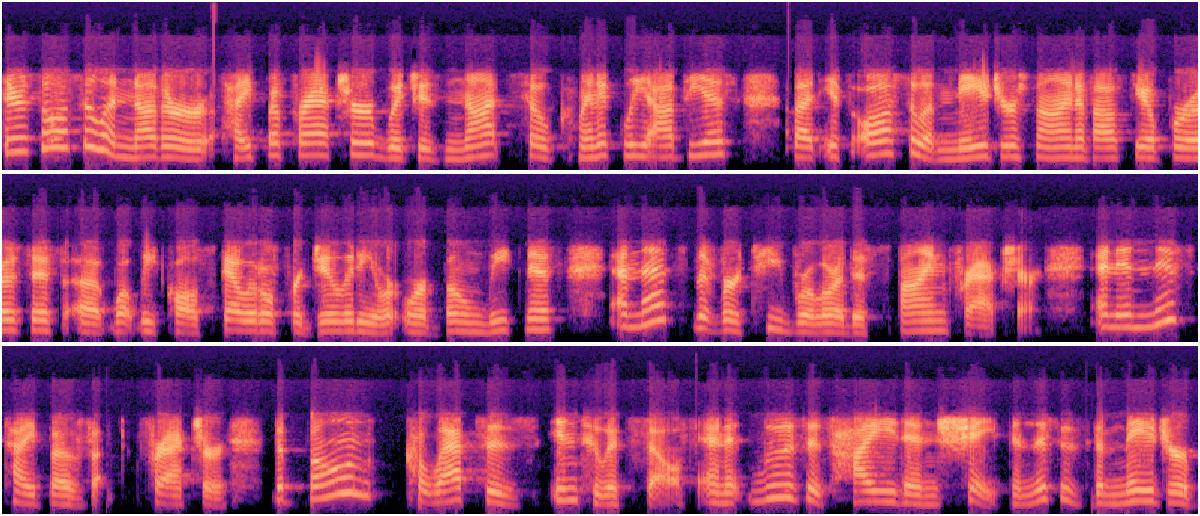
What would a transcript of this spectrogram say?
There's also another type of fracture which is not so clinically obvious, but it's also a major sign of osteoporosis, uh, what we call skeletal fragility or, or bone weakness, and that's the vertebral or the spine fracture. And in this type of fracture, the bone collapses into itself and it loses height and shape. And this is the major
